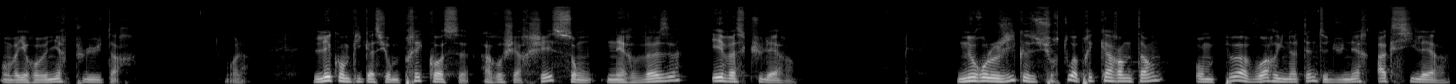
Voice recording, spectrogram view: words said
On va y revenir plus tard. Voilà. Les complications précoces à rechercher sont nerveuses et vasculaires. Neurologiques, surtout après 40 ans, on peut avoir une atteinte du nerf axillaire.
